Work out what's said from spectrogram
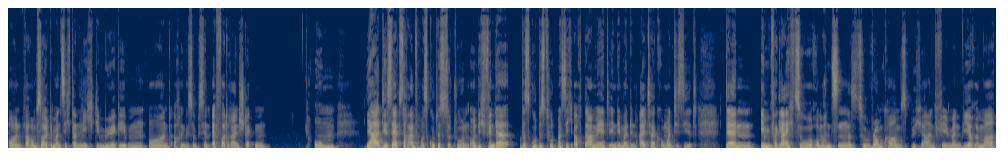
Und warum sollte man sich dann nicht die Mühe geben und auch irgendwie so ein bisschen Effort reinstecken, um ja, dir selbst auch einfach was Gutes zu tun. Und ich finde, was Gutes tut man sich auch damit, indem man den Alltag romantisiert. Denn im Vergleich zu Romanzen, also zu Romcoms, Büchern, Filmen, wie auch immer,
